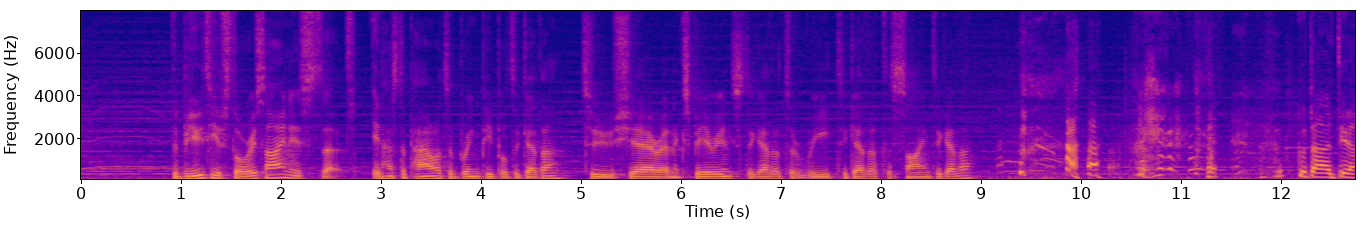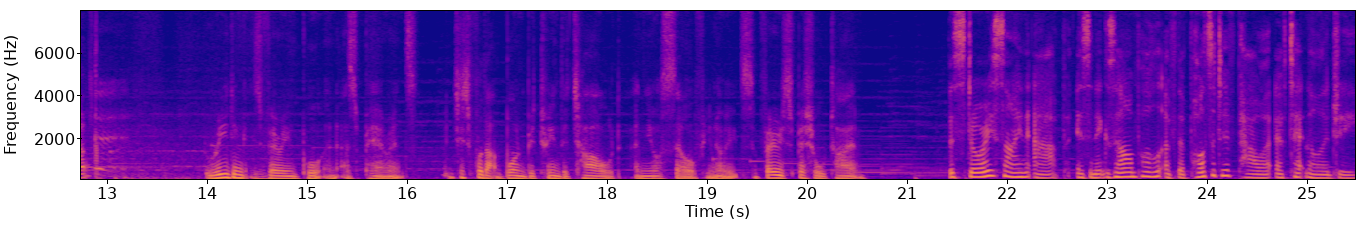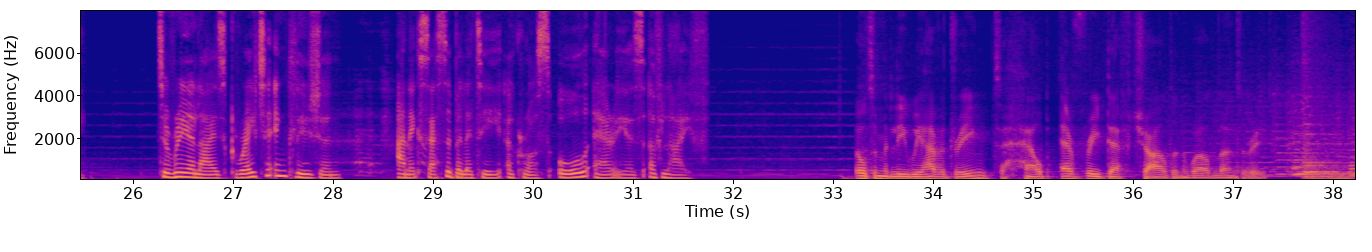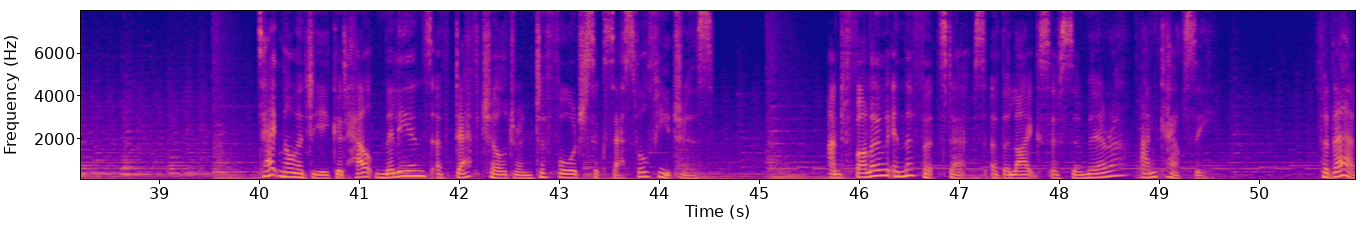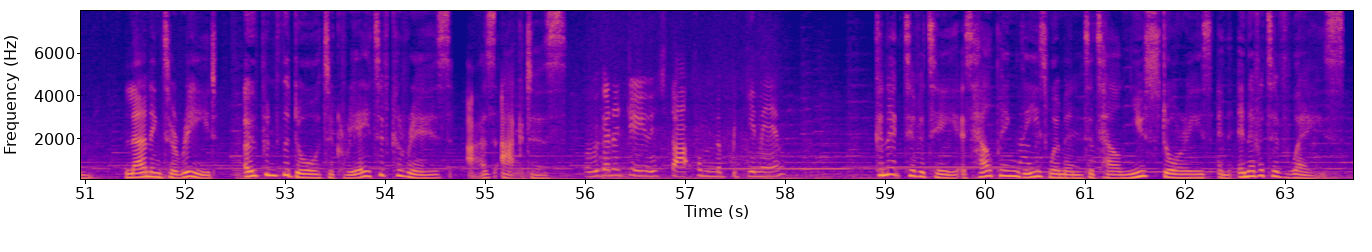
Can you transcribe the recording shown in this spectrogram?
The beauty of StorySign is that it has the power to bring people together, to share an experience together, to read together, to sign together. Good idea. Reading is very important as parents, just for that bond between the child and yourself. You know, it's a very special time. The StorySign app is an example of the positive power of technology to realize greater inclusion and accessibility across all areas of life. Ultimately, we have a dream to help every deaf child in the world learn to read. Technology could help millions of deaf children to forge successful futures and follow in the footsteps of the likes of Samira and Kelsey. For them, learning to read opened the door to creative careers as actors. What we're going to do is start from the beginning. Connectivity is helping these women to tell new stories in innovative ways.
